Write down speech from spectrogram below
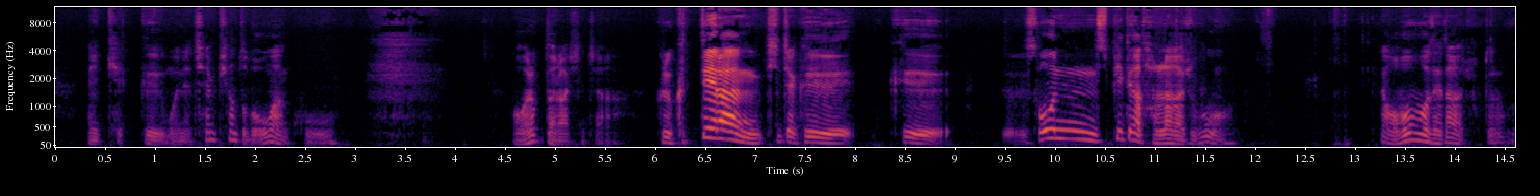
아니 캐- 그 뭐냐 챔피언도 너무 많고 어렵더라 진짜 그리고 그때랑 진짜 그, 그, 손 스피드가 달라가지고, 그냥 어버버 되다가 죽더라고요.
